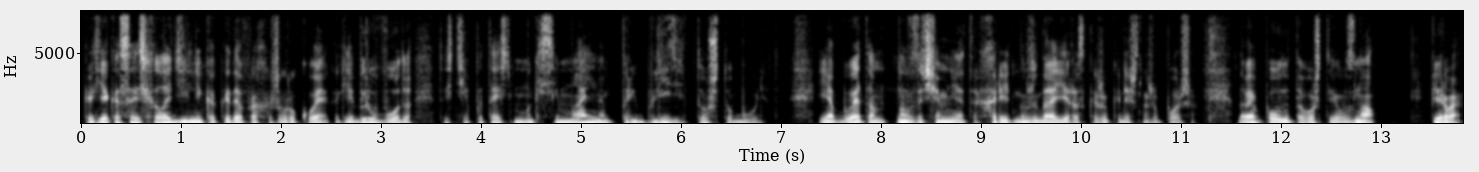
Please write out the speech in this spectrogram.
как я касаюсь холодильника, когда прохожу рукой, как я беру воду. То есть я пытаюсь максимально приблизить то, что будет. И об этом, ну, зачем мне это хрень нужна, я расскажу, конечно же, позже. Давай по поводу того, что я узнал. Первое,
